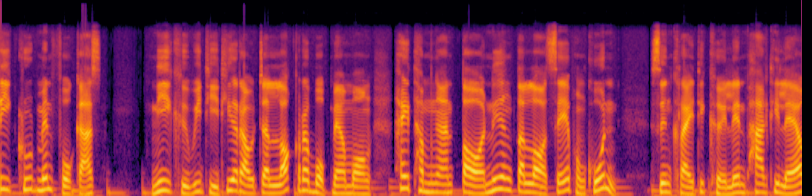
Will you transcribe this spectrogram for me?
recruitment focus นี่คือวิธีที่เราจะล็อกระบบแมวมอง ให้ทำงานต่อเนื่องตลอดเซฟของคุณ ซึ่งใครที่เคยเล่นภาคที่แล้ว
